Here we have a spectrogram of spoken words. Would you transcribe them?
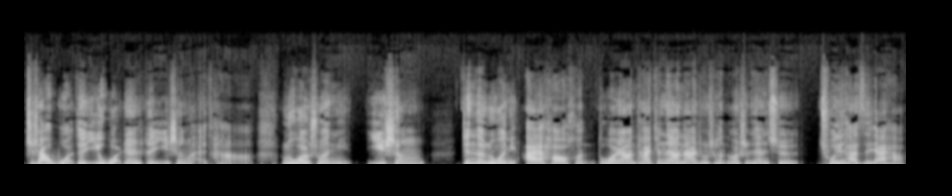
至少我就以我认识的医生来看啊，如果说你医生。真的，如果你爱好很多，然后他真的要拿出很多时间去处理他自己爱好，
